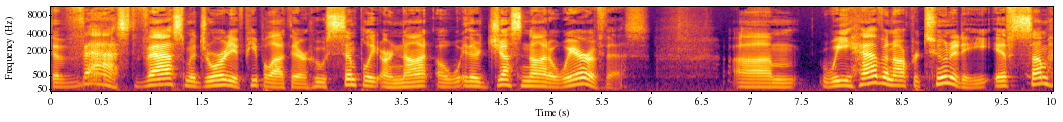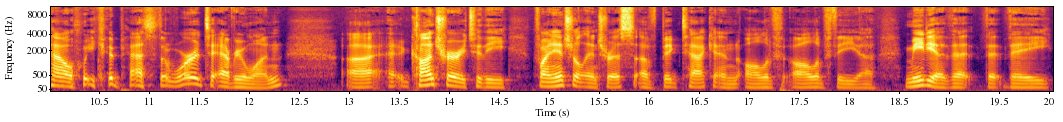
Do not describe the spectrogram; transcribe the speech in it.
the vast vast majority of people out there who simply are not aware, they're just not aware of this. Um, we have an opportunity if somehow we could pass the word to everyone, uh, contrary to the financial interests of big tech and all of all of the uh, media that that they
